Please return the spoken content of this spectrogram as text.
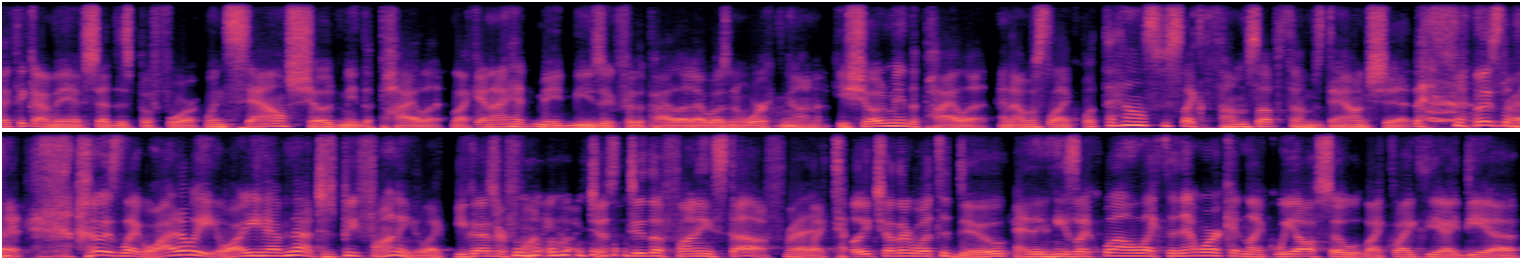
I think I may have said this before. When Sal showed me the pilot, like, and I had made music for the pilot, I wasn't working on it. He showed me the pilot, and I was like, "What the hell is this like thumbs up, thumbs down shit?" I was Right. like, I was like, why do we, why are you having that? Just be funny. Like, you guys are funny. Like, just do the funny stuff. Right. Like, tell each other what to do. And then he's like, well, like the network, and like we also like like the idea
